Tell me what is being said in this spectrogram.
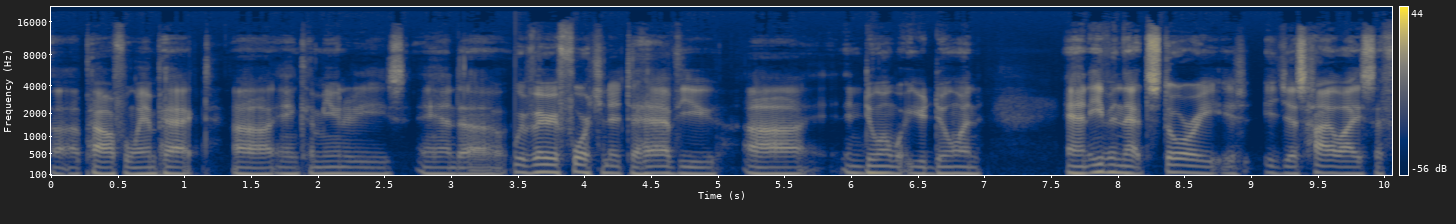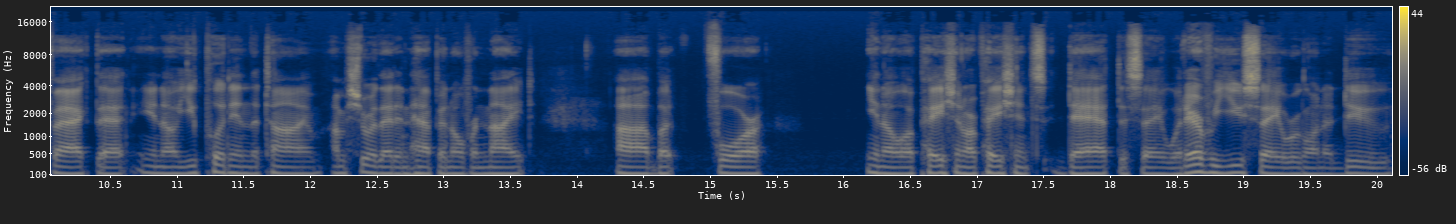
a powerful impact uh, in communities, and uh, we're very fortunate to have you uh, in doing what you're doing. And even that story, is, it just highlights the fact that you know you put in the time. I'm sure that didn't happen overnight, uh, but for you know a patient or a patient's dad to say whatever you say we're going to do,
